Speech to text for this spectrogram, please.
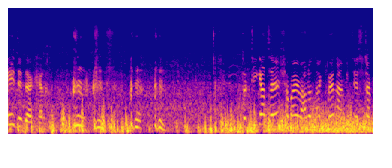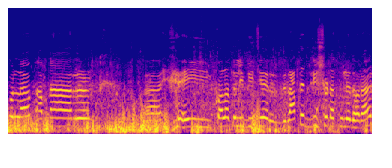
এই যে দেখেন। তো ঠিক আছে, সবাই ভালো থাকবেন, আমি চেষ্টা করলাম আপনার এই কলাতলি বিচের রাতের দৃশ্যটা তুলে ধরার।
